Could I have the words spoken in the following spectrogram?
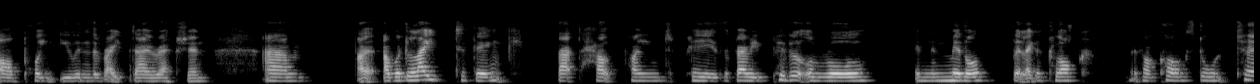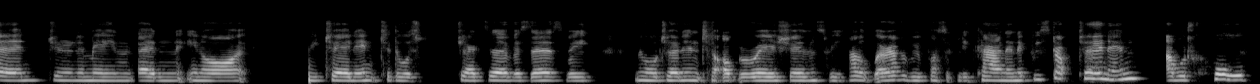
or point you in the right direction. Um, I, I would like to think that Help Point plays a very pivotal role in the middle, a bit like a clock. If our cogs don't turn, do you know what I mean? Then, you know, we turn into those shared services, we you know, turn into operations, we help wherever we possibly can. And if we stop turning, I would hope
